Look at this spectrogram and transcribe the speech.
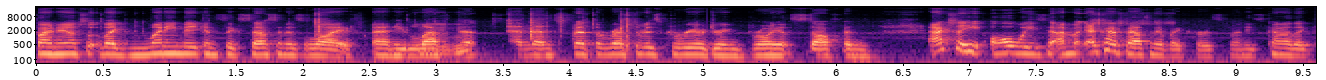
financial, like money making success in his life, and he left Mhm. it, and then spent the rest of his career doing brilliant stuff. And actually, he always. I'm, I'm kind of fascinated by Kurtzman. He's kind of like.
